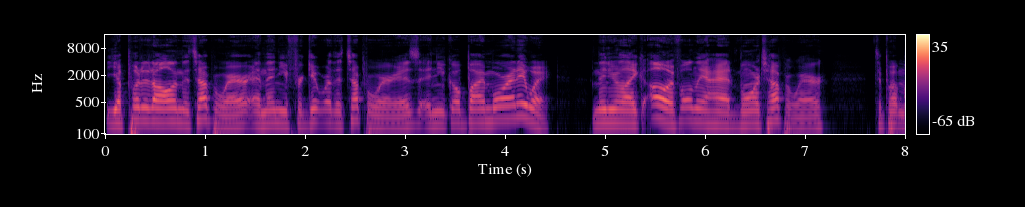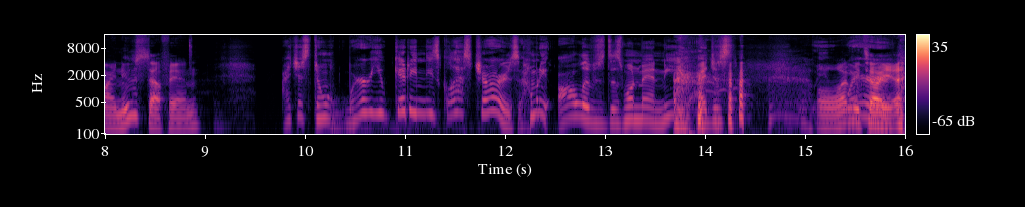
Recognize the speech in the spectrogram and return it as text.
You put it all in the Tupperware and then you forget where the Tupperware is and you go buy more anyway. And then you're like, oh, if only I had more Tupperware to put my new stuff in. I just don't. Where are you getting these glass jars? How many olives does one man need? I just. Well, let me tell you.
